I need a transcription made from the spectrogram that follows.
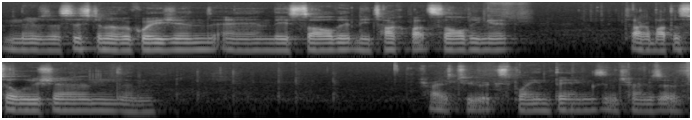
And there's a system of equations and they solve it and they talk about solving it, talk about the solutions and tries to explain things in terms of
